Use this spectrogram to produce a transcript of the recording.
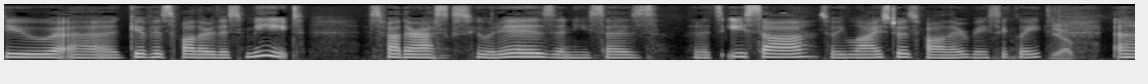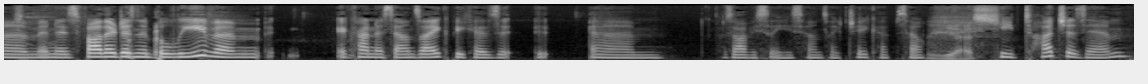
to uh, give his father this meat, his father asks who it is, and he says that it's Esau. So he lies to his father, basically. Yep. Um, and his father doesn't believe him. It kind of sounds like because it, it um, because obviously he sounds like Jacob. So Yes. he touches him,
